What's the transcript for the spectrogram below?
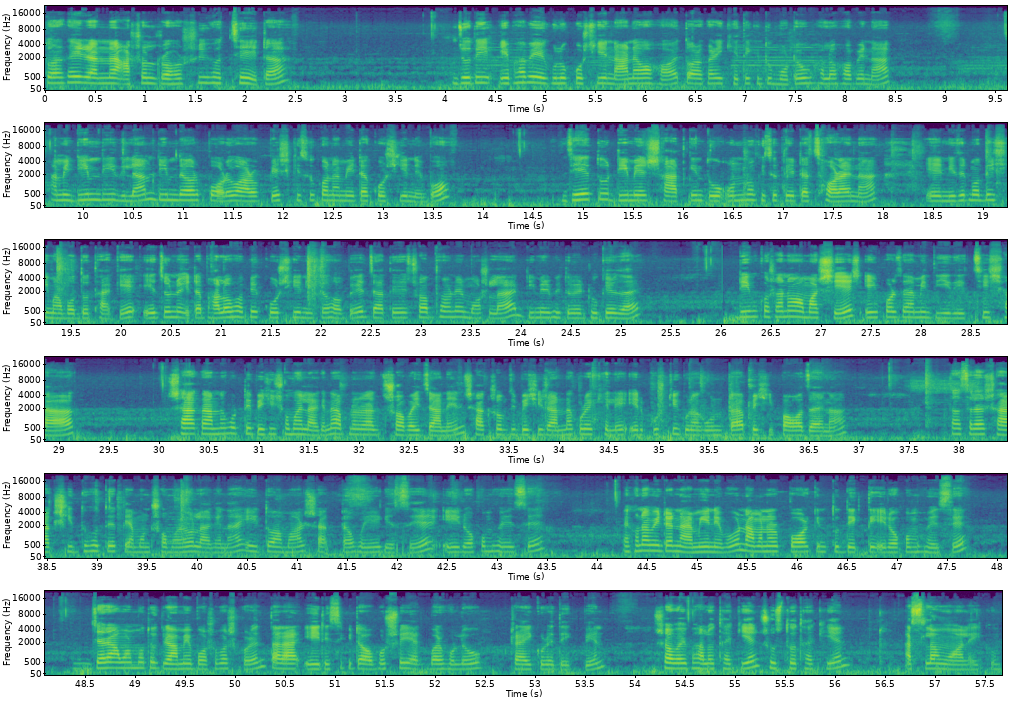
তরকারি রান্নার আসল রহস্যই হচ্ছে এটা। যদি এভাবে এগুলো কষিয়ে না নেওয়া হয়, তরকারি খেতে কিন্তু মোটেও ভালো হবে না। আমি ডিম দিয়ে দিলাম। ডিম দেওয়ার পরেও আরও বেশ কিছুক্ষণ আমি এটা কষিয়ে নেব। যেহেতু ডিমের স্বাদ কিন্তু অন্য কিছুতে এটা ছড়ায় না এ নিজের মধ্যেই সীমাবদ্ধ থাকে। এজন্য এটা ভালোভাবে কষিয়ে নিতে হবে যাতে সব ধরনের মশলা ডিমের ভিতরে ঢুকে যায়। ডিম কষানো আমার শেষ। এই পর্যায়ে আমি দিয়ে দিচ্ছি শাক। শাক রান্না করতে বেশি সময় লাগে না, আপনারা সবাই জানেন। শাক সবজি বেশি রান্না করে খেলে এর পুষ্টি গুণাগুণটা বেশি পাওয়া যায় না। তাছাড়া শাক সিদ্ধ হতে তেমন সময়ও লাগে না। এই তো আমার শাকটা হয়ে গেছে। এই রকম হয়েছে। এখন আমি এটা নামিয়ে নেব। নামানোর পর কিন্তু দেখতে এরকম হয়েছে। যারা আমার মতো গ্রামে বসবাস করেন, তারা এই রেসিপিটা অবশ্যই একবার হলেও ট্রাই করে দেখবেন। সবাই ভালো থাকিয়েন, সুস্থ থাকিয়েন। আসসালামু আলাইকুম।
